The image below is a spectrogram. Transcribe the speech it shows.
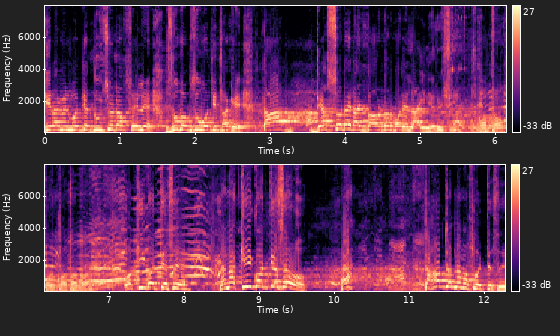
গ্রামের মধ্যে দুশোটা ছেলে যুবক যুবতী থাকে। তার দেড়শোটায় রাত বারোটার পরে লাইনে রয়েছে। কত কত ও কি করতেছে? না না কি করতেছে ও? হ্যাঁ? তাহার নামাজ পড়তেছে?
